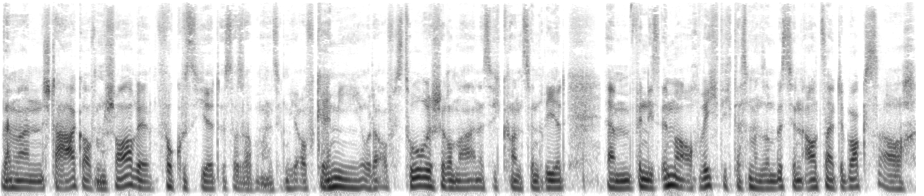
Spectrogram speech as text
wenn man stark auf ein Genre fokussiert ist, also ob man jetzt irgendwie auf Krimi oder auf historische Romane sich konzentriert, ähm, finde ich es immer auch wichtig, dass man so ein bisschen outside the box auch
